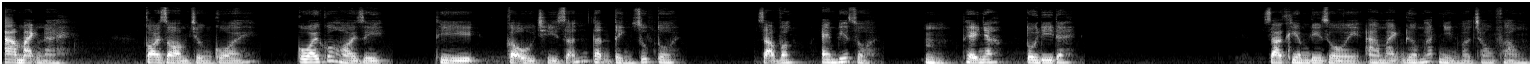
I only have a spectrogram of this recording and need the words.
A Mạnh này, coi dòm chừng cô ấy. Cô ấy có hỏi gì thì cậu chỉ dẫn tận tình giúp tôi. Dạ vâng, em biết rồi. Ừ, thế nhá, tôi đi đây. Gia Khiêm đi rồi, A Mạnh đưa mắt nhìn vào trong phòng.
